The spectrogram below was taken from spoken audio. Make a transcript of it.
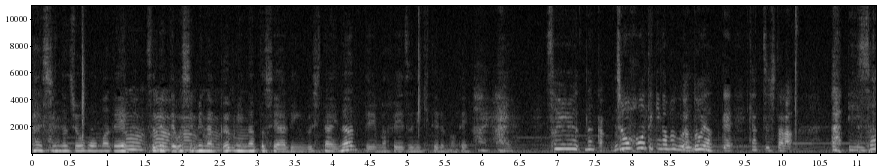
最新の情報までうん全て惜しみなくうんみんなとシェアリングしたいなって今フェーズに来てるので、はいははいい、そういうなんか情報的な部分はどうやってキャッチしたらあそう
